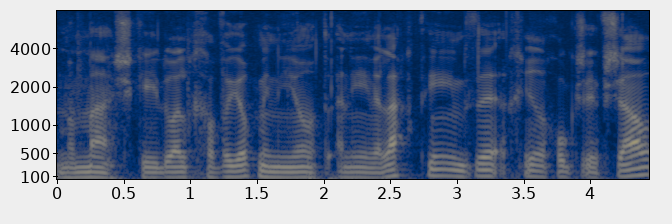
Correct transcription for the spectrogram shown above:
ממש, כאילו על חוויות מיניות. אני הלכתי עם זה הכי רחוק שאפשר.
